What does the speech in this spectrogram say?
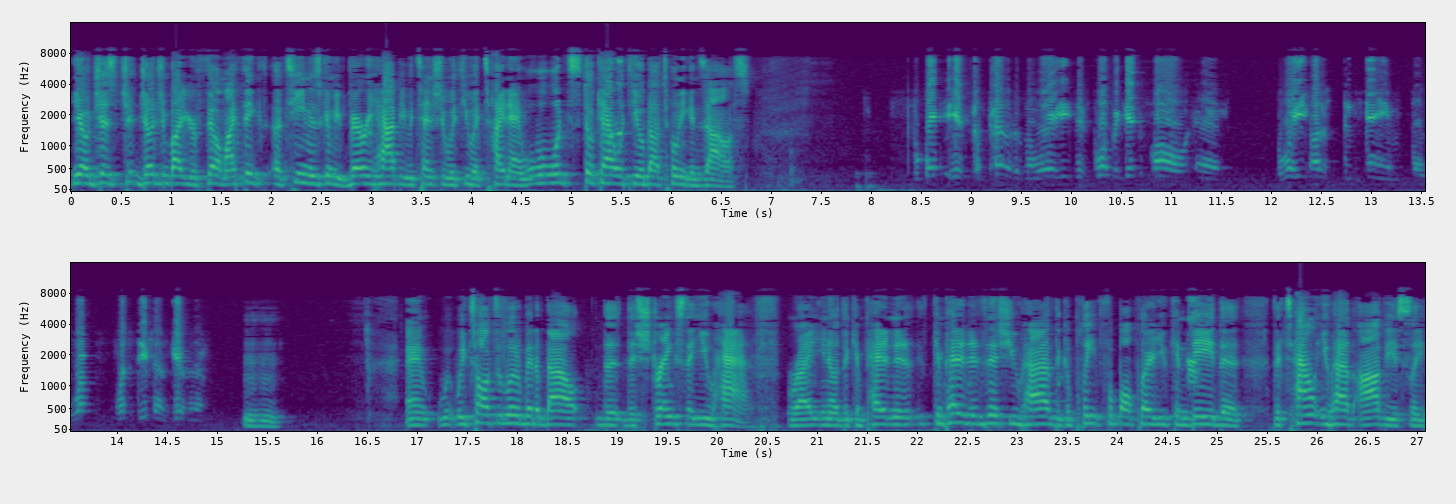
you know, just ju- judging by your film, I think a team is going to be very happy potentially with you at tight end. What, what stuck out with you about Tony Gonzalez? The way he competitive and where he just goes and get the ball and the way he understands the game and what, what the defense is giving him. Mm-hmm. And we, we talked a little bit about the, the strengths that you have, right? You know, the competitive competitiveness you have, the complete football player you can be, the the talent you have, obviously.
